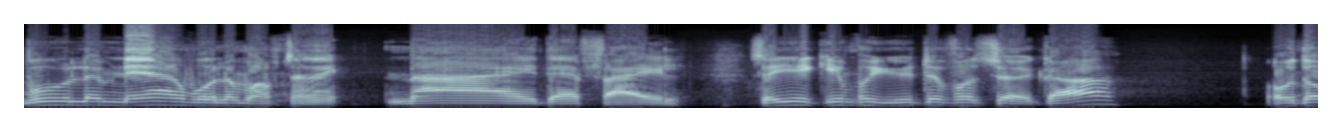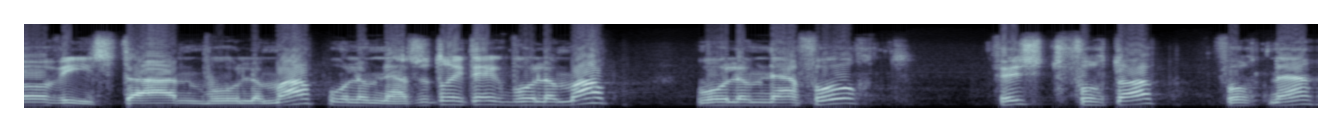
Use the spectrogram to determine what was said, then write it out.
Volum ned, volum opp. Nei, det er feil. Så jeg gikk inn på YouTube for å søke, og da viste han volum opp, volum ned. Så trykte jeg volum opp, volum ned fort. Først fort opp, fort ned.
